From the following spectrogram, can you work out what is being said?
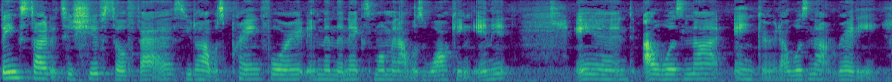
things started to shift so fast. You know, I was praying for it, and then the next moment I was walking in it and I was not anchored. I was not ready.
